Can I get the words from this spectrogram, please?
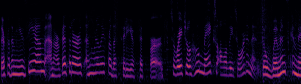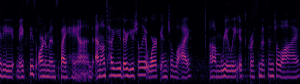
they're for the museum and our visitors and really for the city of Pittsburgh. So Rachel, who makes all these ornaments? The Women's Committee makes these ornaments by hand. And I'll tell you, they're usually at work in July um, really, it's Christmas in July,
